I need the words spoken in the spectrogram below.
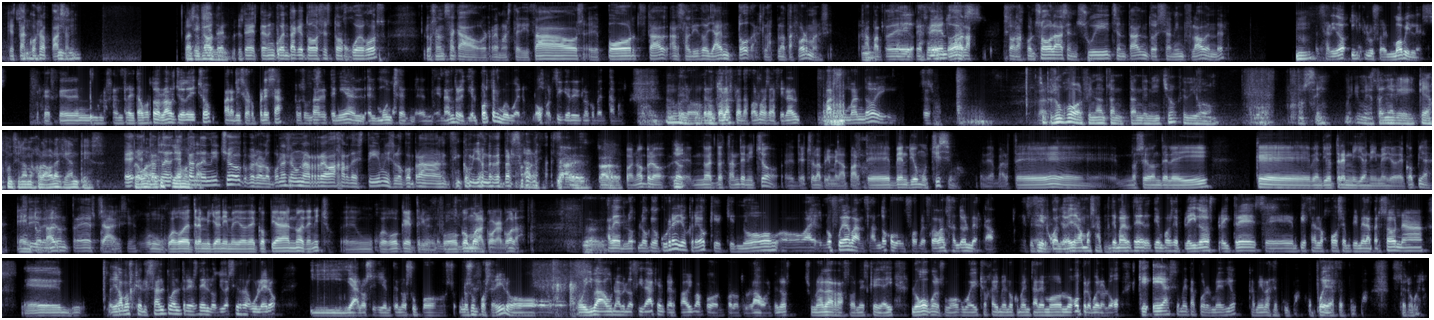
que estas cosas pasan. ten, en cuenta que todos estos juegos los han sacado remasterizados, eh, ports, tal, han salido ya en todas las plataformas. Mm. Aparte de PC, en todas las, todas las, consolas, en Switch, en tal, entonces se han inflado a vender. Mm. Han salido incluso en móviles, porque es que se han reeditado por todos lados. Yo, de hecho, para mi sorpresa, resulta que tenía el, el Munch en, Android y el port es muy bueno. Luego, si queréis, lo comentamos. Ah, pero, en todas las plataformas, al final va sumando y pues eso. es un juego al final tan, tan de nicho que digo, no sé, me, extraña que haya funcionado mejor ahora que antes. Eh, es, tan, de, nicho, pero lo pones en una rebaja de Steam y se lo compran 5 millones de personas. Claro, Bueno, pero eh, no, es tan de nicho. Eh, de hecho, la primera parte vendió muchísimo. aparte, no sé dónde leí que vendió 3 millones y medio de copias en total. 3, Un juego de 3 millones y medio de copias no es de nicho. Es un juego que triunfó como la Coca-Cola. A ver, lo, que ocurre yo creo que, que no, no fue avanzando conforme fue avanzando el mercado. Es decir, cuando llegamos a temas de tiempos de Play 2, Play 3, eh, empiezan los juegos en primera persona. Eh, digamos que el salto al 3D lo dio así regulero y ya lo siguiente no supo, no supo seguir o, iba a una velocidad que el mercado iba por, por otro lado. Al menos es una de las razones que hay ahí. Luego, bueno, supongo, como ha dicho Jaime, lo comentaremos luego, pero bueno, luego que EA se meta por el medio también hace pupa o puede hacer pupa. Pero bueno.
